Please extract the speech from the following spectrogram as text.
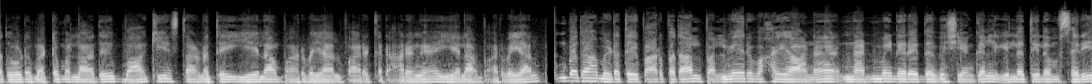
அதோடு மட்டுமல்லாது பாக்கியஸ்தானத்தை ஏழாம் பார்வையால் பார்க்கிறாருங்க. ஏழாம் பார்வையால் ஒன்பதாம் இடத்தை பார்ப்பதால் பல்வேறு வகையான நன்மை நிறைந்த விஷயங்கள் இல்லத்திலும் சரி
